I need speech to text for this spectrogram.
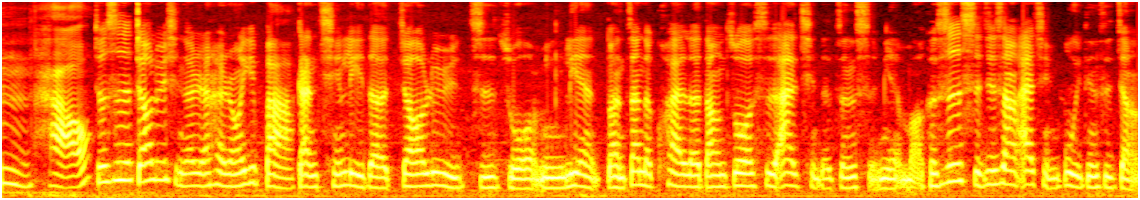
嗯，好，就是焦虑型的人很容易把感情里的焦虑、执着、迷恋、短暂的快乐当做是爱情的真实面貌。可是实际上，爱情不一定是这样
